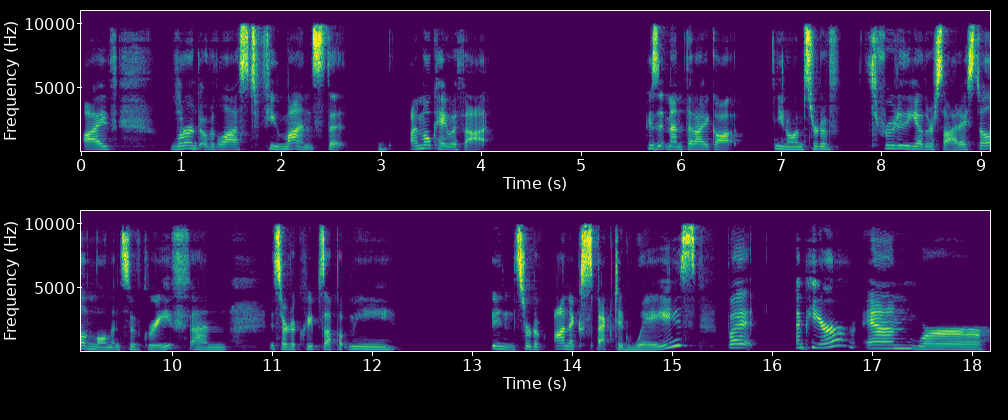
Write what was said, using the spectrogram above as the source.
I've learned over the last few months that I'm okay with that because it meant that I got, you know, I'm sort of through to the other side, I still have moments of grief and it sort of creeps up at me in sort of unexpected ways. But I'm here and we're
